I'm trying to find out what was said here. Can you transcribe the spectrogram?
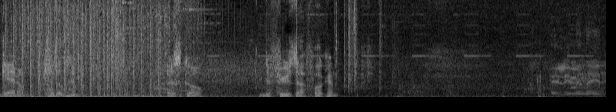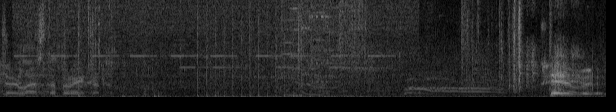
Get him. Kill him. Let's go. Defuse that fucking. Eliminate their last operator. Damn it!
